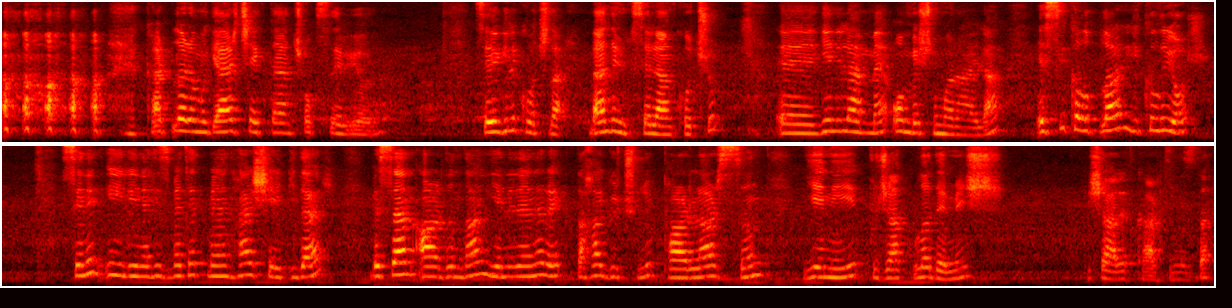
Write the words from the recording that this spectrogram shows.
Kartlarımı gerçekten çok seviyorum. Sevgili koçlar, ben de yükselen koçum. Ee, yenilenme 15 numarayla. Eski kalıplar yıkılıyor. Senin iyiliğine hizmet etmeyen her şey gider ve sen ardından yenilenerek daha güçlü parlarsın. Yeniyi kucakla demiş işaret kartımızda.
